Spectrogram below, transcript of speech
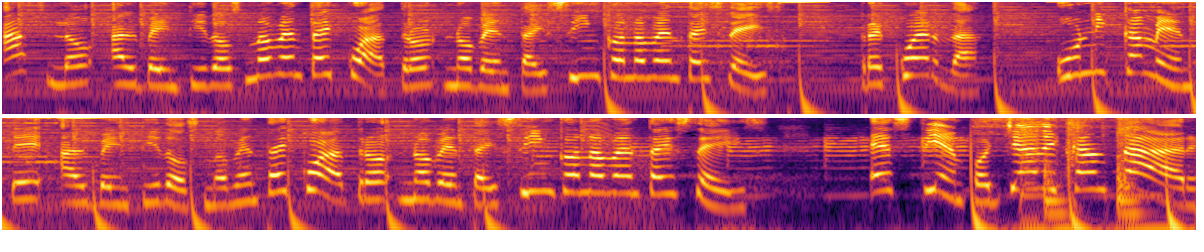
Hazlo al 2294-9596. Recuerda, únicamente al 2294-9596. Es tiempo ya de cantar.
